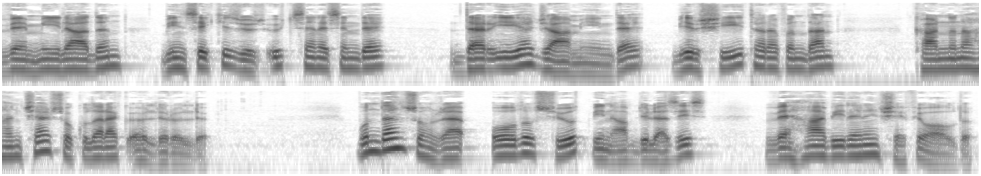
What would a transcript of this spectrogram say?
ve miladın 1803 senesinde Der'iye Camii'nde bir Şii tarafından karnına hançer sokularak öldürüldü. Bundan sonra oğlu Suud bin Abdülaziz Vehhabilerin şefi oldu.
